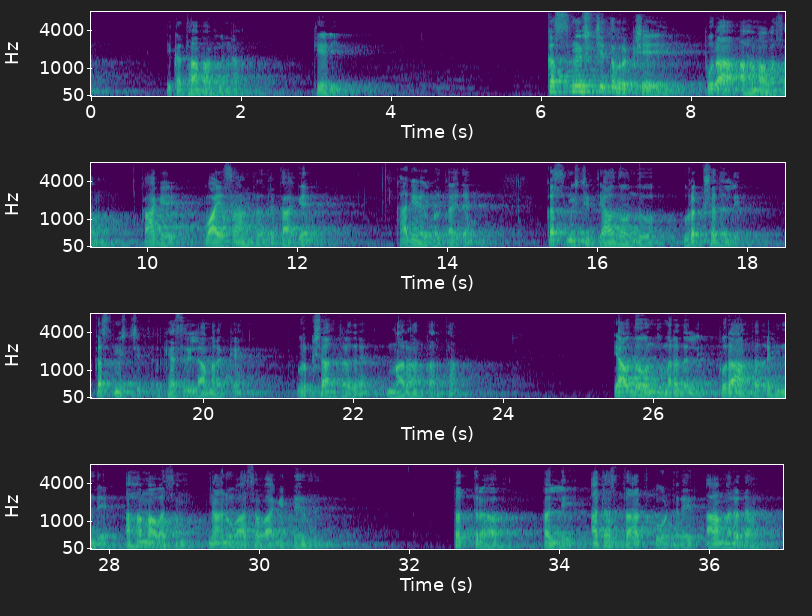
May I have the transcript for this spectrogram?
ಈ ಕಥಾಭಾಗವನ್ನು ಕೇಳಿ ಕಸ್ಮಿಶ್ಚಿತ್ ವೃಕ್ಷೆ ಪುರ ಅಹಮವಸಂ ಕಾಗೆ ವಾಯಸ ಅಂತ ಹೇಳಿದ್ರೆ ಕಾಗೆ. ಕಾಗೆ ಹೇಳ್ಕೊಳ್ತಾ ಇದೆ. ಕಸ್ಮಿಶ್ಚಿತ್ ಯಾವುದೋ ಒಂದು ವೃಕ್ಷದಲ್ಲಿ. ಕಸ್ಮಿಶ್ಚಿತ್, ಅದಕ್ಕೆ ಹೆಸರಿಲ್ಲ ಮರಕ್ಕೆ. ವೃಕ್ಷ ಅಂತ ಹೇಳಿದ್ರೆ ಮರ ಅಂತ ಅರ್ಥ. ಯಾವುದೋ ಒಂದು ಮರದಲ್ಲಿ ಪುರ ಅಂತಂದರೆ ಹಿಂದೆ. ಅಹಂ ಅವಸಂ, ನಾನು ವಾಸವಾಗಿದ್ದೆನು. ತತ್ರ ಅಲ್ಲಿ ಅಧಸ್ತಾತ್ ಕೋಟರೆ. ಆ ಮರದ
